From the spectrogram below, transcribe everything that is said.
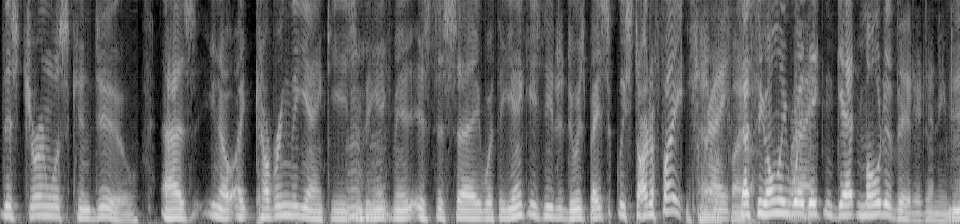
this journalist can do, as you know, like covering the Yankees and being Mm-hmm. a community, is to say what the Yankees need to do is basically start a fight. Have a Right. fight. That's the only way they can get motivated anymore.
